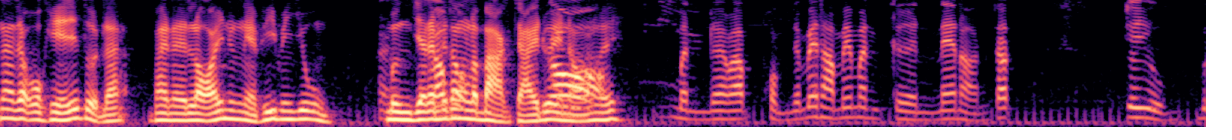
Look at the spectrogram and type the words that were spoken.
น่าจะโอเคที่สุดแล้วภายในร้อยหนึ่งเนี่ยพี่ไม่ยุ่ง มึงจะได้ไม่ต้องลำบากใจด้วยน้องเฮ้ยเหมือนเดิมครับ ผมจะไม่ทำให้มันเกินแน่นอนก็จะอยู่บ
